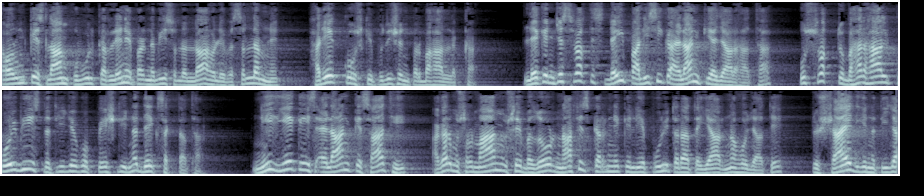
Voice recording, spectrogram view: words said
اور ان کے اسلام قبول کر لینے پر نبی صلی اللہ علیہ وسلم نے ہر ایک کو اس کی پوزیشن پر بحال رکھا۔ لیکن جس وقت اس نئی پالیسی کا اعلان کیا جا رہا تھا اس وقت تو بہرحال کوئی بھی اس نتیجے کو پیشگی نہ دیکھ سکتا تھا۔ نیز یہ کہ اس اعلان کے ساتھ ہی اگر مسلمان اسے بزور نافذ کرنے کے لیے پوری طرح تیار نہ ہو جاتے، تو شاید یہ نتیجہ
